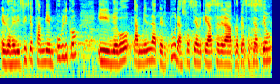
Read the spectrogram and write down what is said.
en los edificios también públicos y luego también la apertura social que hace de la propia asociación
